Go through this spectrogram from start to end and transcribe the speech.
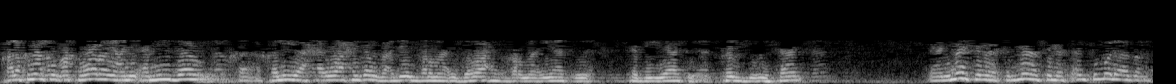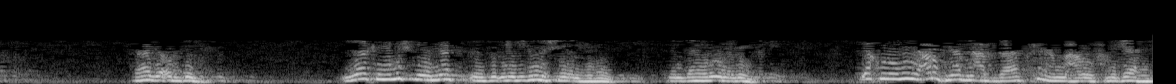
خلقناكم أطوارا يعني أميبا خلية واحدة وبعدين برمائي زواحف برمائيات وثدييات وقرد وإنسان. يعني ما سمعت ما سمعت أنتم ولا آباؤكم. فهذا أردن لكن المشكلة الناس يريدون الشيء الجديد ينبهرون به. يقولون عرفنا ابن عباس كلام معروف مجاهد.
